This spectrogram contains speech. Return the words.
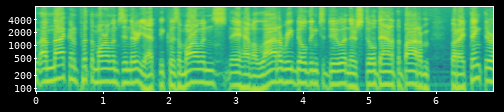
know, I'm not going to put the Marlins in there yet because the Marlins they have a lot of rebuilding to do and they're still down at the bottom. But I think there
